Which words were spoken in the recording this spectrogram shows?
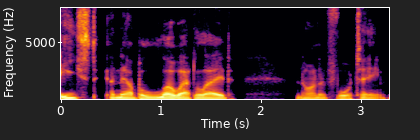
East are now below Adelaide, 9 and 14.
